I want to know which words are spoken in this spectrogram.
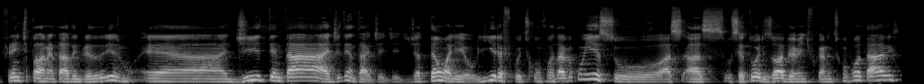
frente parlamentar do empreendedorismo, é, de tentar, de tentar, de, de, já estão ali, o Lira ficou desconfortável com isso, as, as, os setores obviamente ficaram desconfortáveis,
